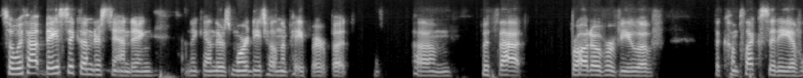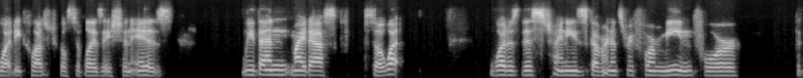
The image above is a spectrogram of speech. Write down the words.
So with that basic understanding, and again, there's more detail in the paper, but um, with that broad overview of the complexity of what ecological civilization is, we then might ask, so what? What does this Chinese governance reform mean for the,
